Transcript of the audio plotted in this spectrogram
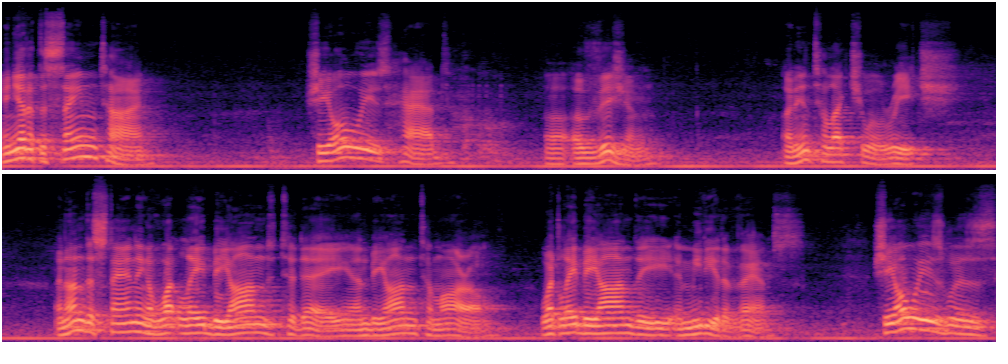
And yet at the same time, she always had uh, a vision, an intellectual reach, an understanding of what lay beyond today and beyond tomorrow, what lay beyond the immediate events. She always was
